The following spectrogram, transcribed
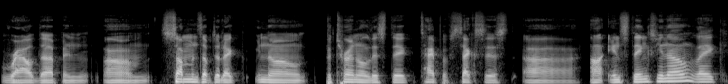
riled up and um, summons up to like, you know, paternalistic type of sexist uh, uh instincts you know? Like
